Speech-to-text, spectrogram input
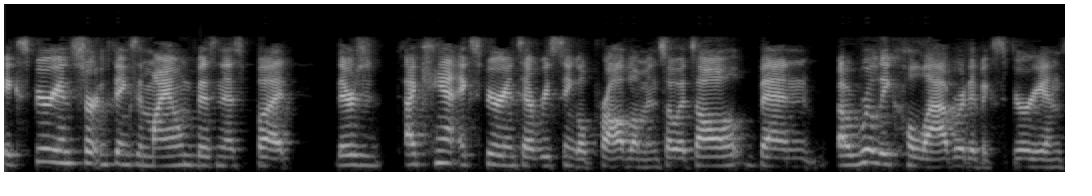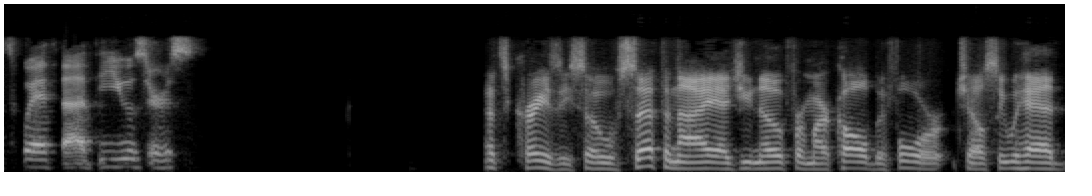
experience certain things in my own business, but there's I can't experience every single problem. And so it's all been a really collaborative experience with uh, the users. That's crazy. So Seth and I, as you know from our call before, Chelsea, we had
